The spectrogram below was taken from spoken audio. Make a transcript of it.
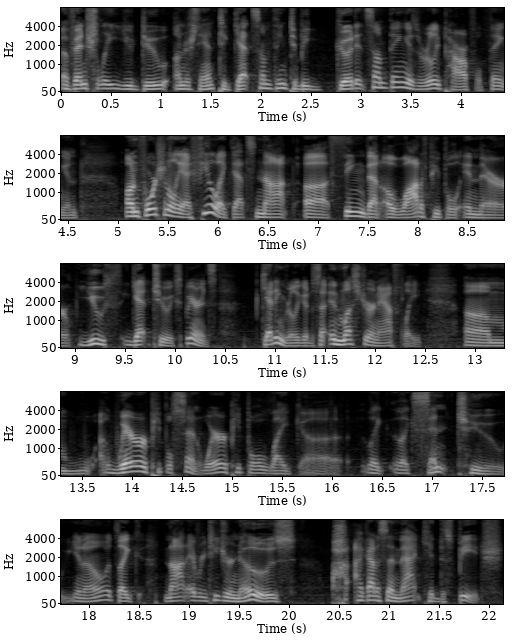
eventually you do understand to get something to be good at something is a really powerful thing and unfortunately I feel like that's not a thing that a lot of people in their youth get to experience getting really good at unless you're an athlete. Um where are people sent? Where are people like uh like like sent to you know? It's like not every teacher knows "Ah, I got to send that kid to speech.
